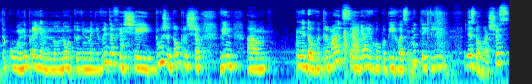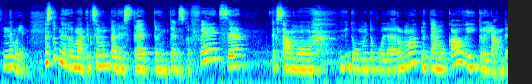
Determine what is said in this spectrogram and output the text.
таку неприємну ноту він мені видав. І ще й дуже добре, що він е, недовго тримається. Я його побігла змити і не змогла. Щось не моє. Наступний ароматик це Montal Ristretto Intense Cafe. Це так само відомий доволі аромат на тему кави і троянди.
